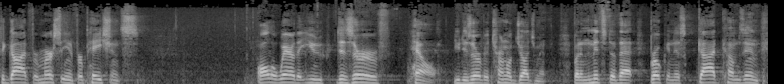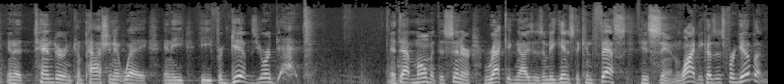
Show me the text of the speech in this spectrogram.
to God for mercy and for patience, all aware that you deserve hell. You deserve eternal judgment. But in the midst of that brokenness, God comes in in a tender and compassionate way, and He, he forgives your debt. At that moment, the sinner recognizes and begins to confess his sin. Why? Because it's forgiven.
